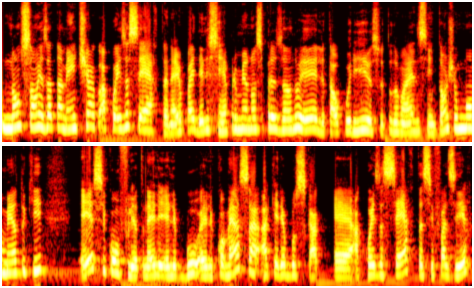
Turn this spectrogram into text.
não são exatamente a, a coisa certa, né? E o pai dele sempre menosprezando ele, tal, por isso e tudo mais, assim. Então chega um momento que esse conflito, né, ele, ele, ele começa a querer buscar é, a coisa certa a se fazer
